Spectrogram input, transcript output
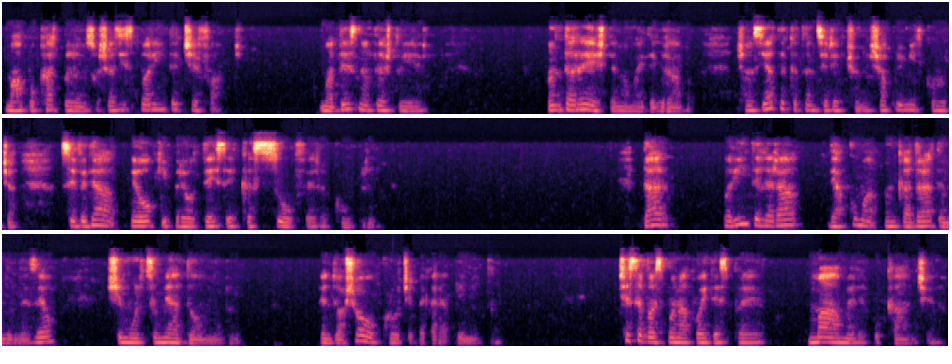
M-a apucat plânsul și a zis, părinte, ce faci? Mă deznădăjduiești? Întărește-mă mai degrabă. Și am zis, iată câtă înțelepciune. Și a primit crucea. Se vedea pe ochii preotesei că suferă cumplit. Dar părintele era de acum încadrat în Dumnezeu și mulțumea Domnului pentru așa o cruce pe care a primit-o. Ce să vă spun apoi despre mamele cu cancer,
